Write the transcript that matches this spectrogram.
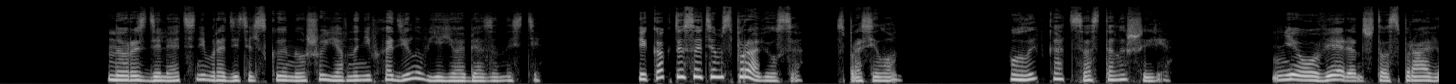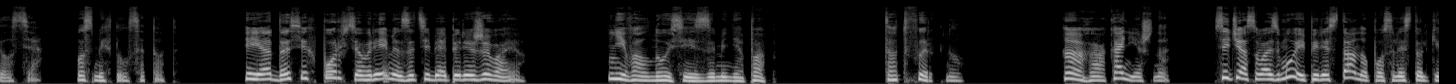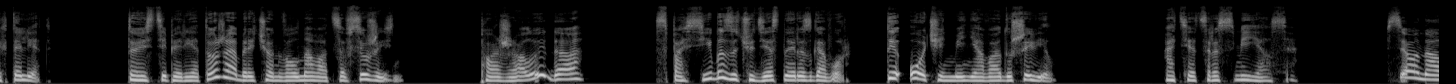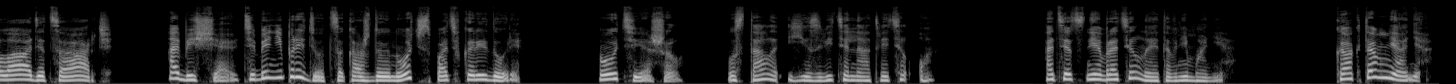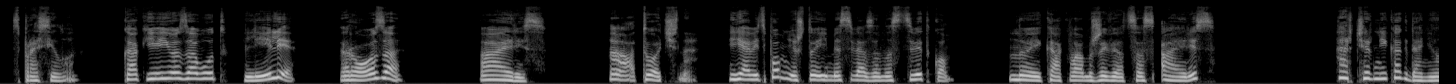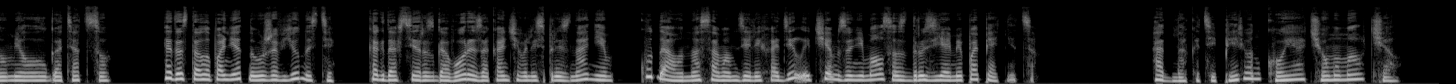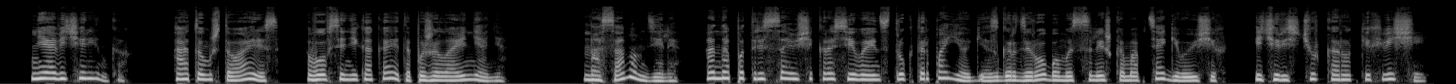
Но разделять с ним родительскую ношу явно не входило в ее обязанности. «И как ты с этим справился?» — спросил он. Улыбка отца стала шире. «Не уверен, что справился», — усмехнулся тот. «Я до сих пор все время за тебя переживаю. «Не волнуйся из-за меня, пап». Тот фыркнул. «Ага, конечно. Сейчас возьму и перестану после стольких-то лет. То есть теперь я тоже обречен волноваться всю жизнь?» «Пожалуй, да. Спасибо за чудесный разговор. Ты очень меня воодушевил». Отец рассмеялся. «Все наладится, Арч. Обещаю, тебе не придется каждую ночь спать в коридоре». Утешил. Устало и язвительно ответил он. Отец не обратил на это внимания. «Как там няня?» — спросил он. «Как ее зовут? Лили? «Роза?» «Айрис». «А, точно. Я ведь помню, что имя связано с цветком. Ну и как вам живется с Айрис?» Арчер никогда не умел лгать отцу. Это стало понятно уже в юности, когда все разговоры заканчивались признанием, куда он на самом деле ходил и чем занимался с друзьями по пятницам. Однако теперь он кое о чем умолчал. Не о вечеринках, а о том, что Айрис вовсе не какая-то пожилая няня. На самом деле она потрясающе красивая инструктор по йоге с гардеробом из слишком обтягивающих и чересчур коротких вещей.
